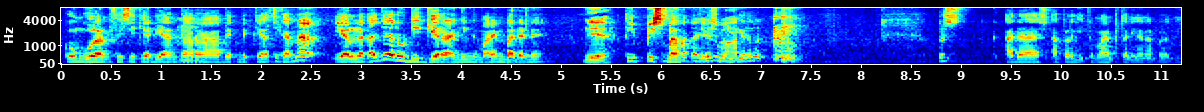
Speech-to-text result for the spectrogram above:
keunggulan fisiknya di antara hmm. back-back Chelsea karena ya lu lihat aja Rudiger anjing kemarin badannya yeah. tipis banget aja Rudiger banget. tuh terus ada apa lagi kemarin pertandingan apa lagi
